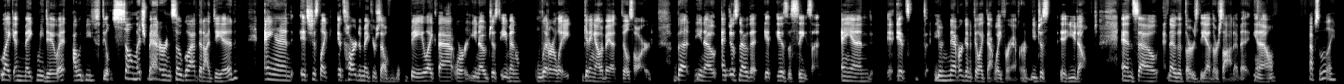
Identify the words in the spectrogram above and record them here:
like, and make me do it, I would be feel so much better and so glad that I did. And it's just like it's hard to make yourself be like that, or you know, just even literally getting out of bed feels hard. But you know, and just know that it is a season, and it's you're never going to feel like that way forever. You just it, you don't. And so know that there's the other side of it, you know? Absolutely.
